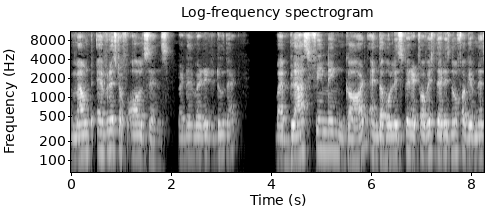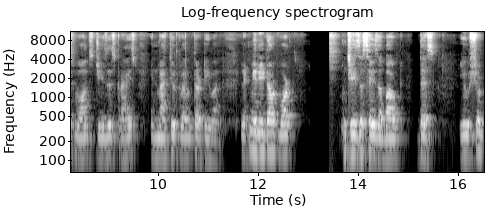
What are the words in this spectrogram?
Mount Everest of all sins. Where did, where did he do that? By blaspheming God and the Holy Spirit, for which there is no forgiveness, wants Jesus Christ in Matthew 12 31. Let me read out what Jesus says about this you should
